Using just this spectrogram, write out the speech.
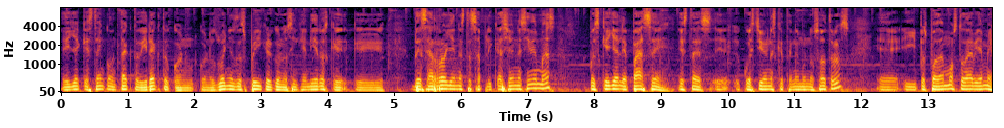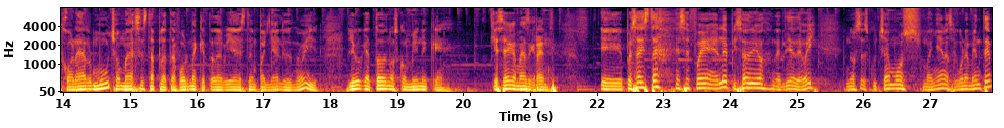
Ella que está en contacto directo con, con los dueños de Spreaker, con los ingenieros que desarrollan estas aplicaciones y demás, pues que ella le pase estas eh, cuestiones que tenemos nosotros eh, y pues podamos todavía mejorar mucho más esta plataforma que todavía está en pañales, ¿no? Y yo creo que a todos nos conviene que, que se haga más grande. Eh, pues ahí está, ese fue el episodio del día de hoy. Nos escuchamos mañana seguramente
